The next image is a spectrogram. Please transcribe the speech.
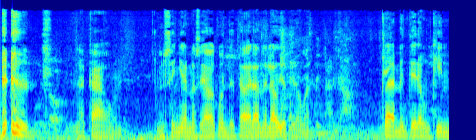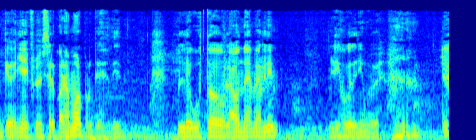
Acá un, señor no se daba cuenta, estaba grabando el audio, pero bueno. Claramente era un king que venía a influenciar con amor porque le gustó la onda de Merlín y dijo que tenía un bebé.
